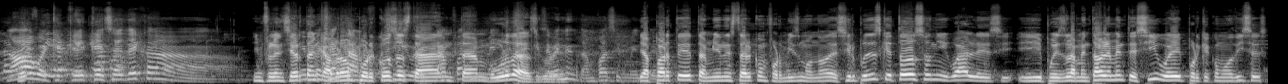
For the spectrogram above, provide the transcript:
La No, güey, que, se deja. Influenciar tan influenciar cabrón tan- por cosas tan, tan burdas, güey. venden tan fácilmente. Y aparte también está el conformismo, ¿no? Decir, pues es que todos son iguales. Y, y, pues lamentablemente sí, güey. Porque como dices,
